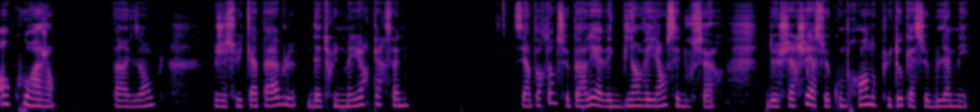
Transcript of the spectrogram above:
encourageants. Par exemple, je suis capable d'être une meilleure personne. C'est important de se parler avec bienveillance et douceur, de chercher à se comprendre plutôt qu'à se blâmer,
